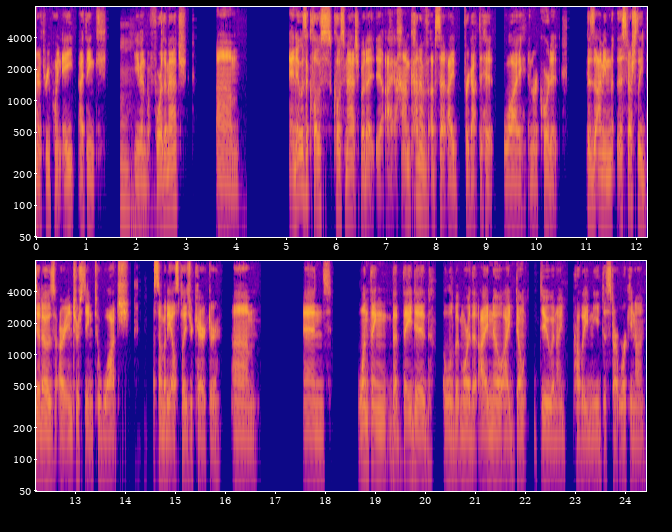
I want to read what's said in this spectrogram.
or 3.8, I think, mm. even before the match. Um, and it was a close close match but I, I i'm kind of upset i forgot to hit y and record it. Because i mean especially dittos are interesting to watch somebody else plays your character. Um and one thing that they did a little bit more that i know i don't do and i probably need to start working on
